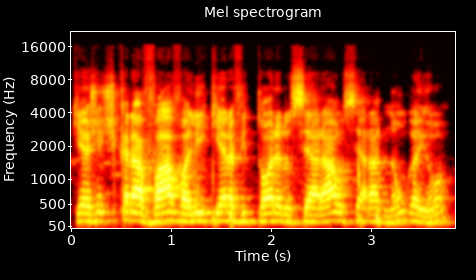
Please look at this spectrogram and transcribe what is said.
que a gente cravava ali que era vitória do Ceará, o Ceará não ganhou.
